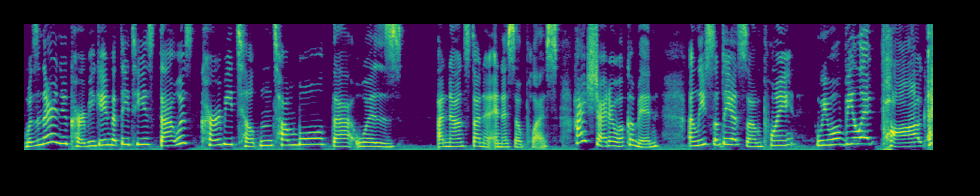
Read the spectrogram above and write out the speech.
wasn't there a new Kirby game that they teased? That was Kirby Tilt and Tumble that was announced on an NSO Plus. Hi Strider, welcome in. Unleash something at some point. We will be like Pog.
